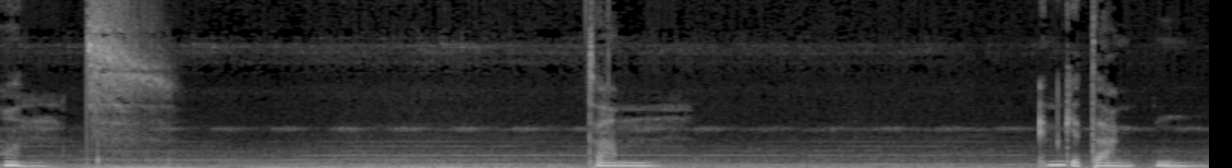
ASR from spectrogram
Und dann in Gedanken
